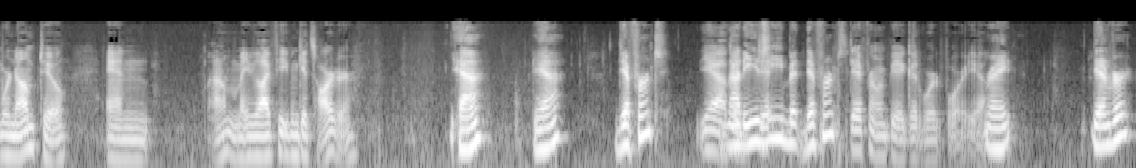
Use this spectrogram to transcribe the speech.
were numb to, and I don't know, maybe life even gets harder. Yeah. Yeah. Different? Yeah, Not but di- easy, but different? Different would be a good word for it. Yeah. Right. Denver?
